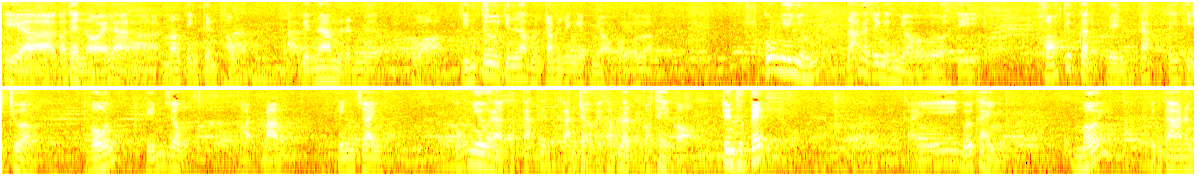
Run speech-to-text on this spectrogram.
thì à, có thể nói là mang tính truyền thống. À, Việt Nam là đất nước của 94-95% doanh nghiệp nhỏ và vừa. Cũng như nhiều nước đã là doanh nghiệp nhỏ và vừa thì khó tiếp cận đến các cái thị trường vốn, tín dụng, mặt bằng, kinh doanh cũng như là các cái cản trở về pháp luật có thể có. Trên thực tế cái bối cảnh mới chúng ta đang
